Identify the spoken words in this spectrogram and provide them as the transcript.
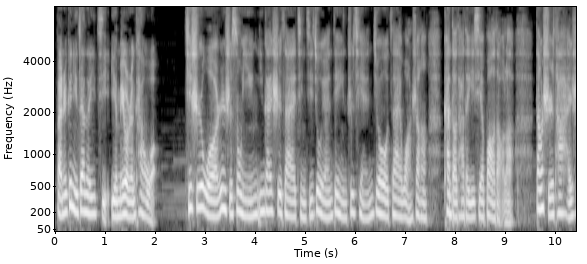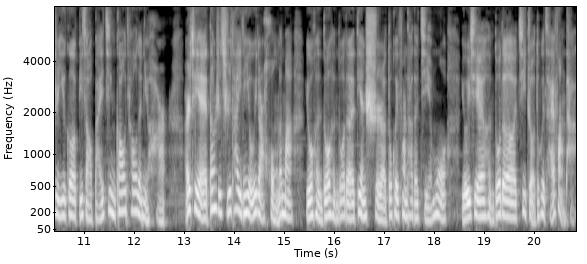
反正跟你站在一起，也没有人看我。”其实我认识宋莹，应该是在《紧急救援》电影之前就在网上看到她的一些报道了。当时她还是一个比较白净高挑的女孩，而且当时其实她已经有一点红了嘛，有很多很多的电视都会放她的节目，有一些很多的记者都会采访她，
